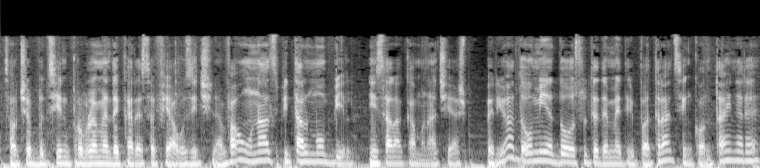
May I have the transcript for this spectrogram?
sau cel puțin probleme de care să fie auzit cineva, un alt spital mobil, instalat cam în aceeași perioadă, 1200 de metri pătrați în containere,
